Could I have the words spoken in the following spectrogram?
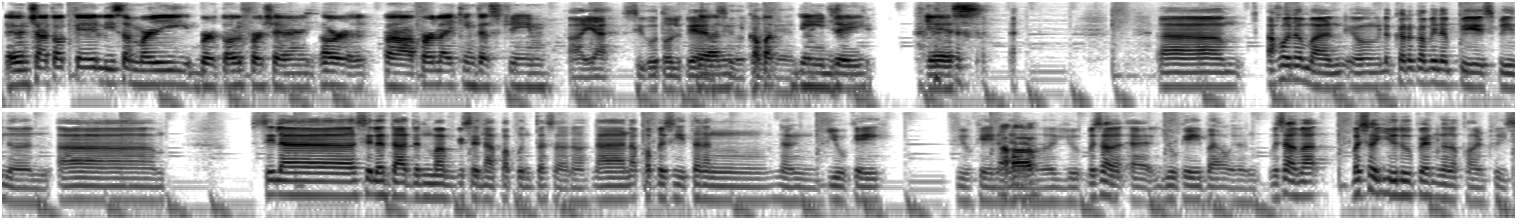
Ayun, shoutout kay Lisa Marie Bertol for sharing or uh, for liking the stream. Ah, yeah, si Utol ko yan, si Yan, Utol kapatid ni EJ. Yes. Um, ako naman, yung nagkaroon kami ng PSP noon, um, sila sila dad and mom kasi napapunta sa ano, na napapasita ng ng UK. UK na Oo. ano, U, basta uh, UK ba yun? Basta basta European ano, countries.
